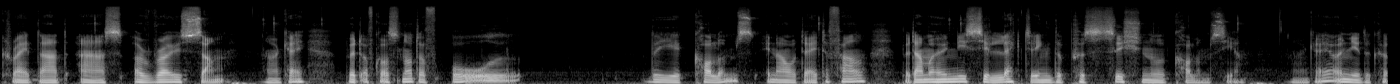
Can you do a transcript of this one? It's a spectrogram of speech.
create that as a row sum okay? But of course not of all the columns in our data file but I'm only selecting the positional columns here okay? Only the co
